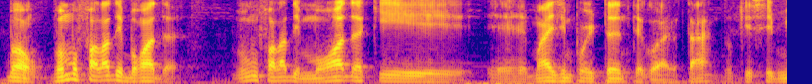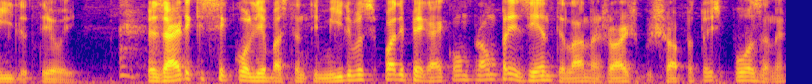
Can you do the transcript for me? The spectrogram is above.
Bom, vamos falar de moda. Vamos falar de moda que é mais importante agora, tá? Do que esse milho teu aí. Apesar de que se colher bastante milho, você pode pegar e comprar um presente lá na Jorge Bushop pra tua esposa, né?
